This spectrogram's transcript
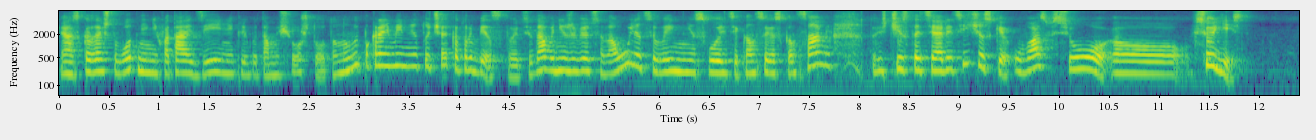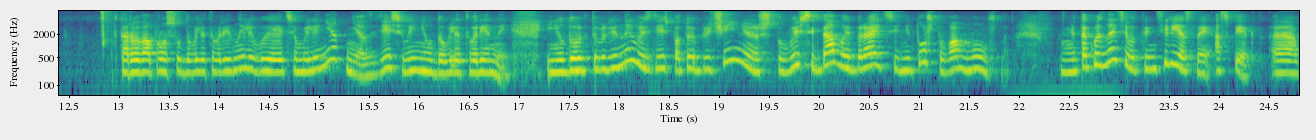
э, сказать, что вот мне не хватает денег, либо там еще что-то. Но вы, по крайней мере, не тот человек, который бедствуете, да, вы не живете на улице, вы не сводите концы с концами, то есть чисто теоретически у вас все, э, все есть. Второй вопрос, удовлетворены ли вы этим или нет? Нет, здесь вы не удовлетворены. И не удовлетворены вы здесь по той причине, что вы всегда выбираете не то, что вам нужно. Такой, знаете, вот интересный аспект. Э,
